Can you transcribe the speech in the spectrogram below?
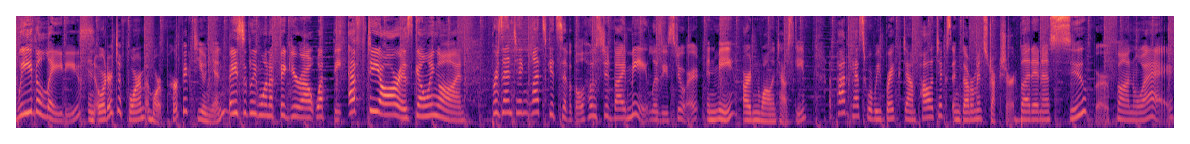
We, the ladies, In order to form a more perfect union, basically want to figure out what the FDR is going on. Presenting Let's Get Civical, hosted by me, Lizzie Stewart. and me, Arden Walentowski, a podcast where we break down politics and government structure. But in a super fun way.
